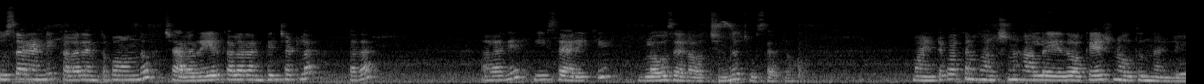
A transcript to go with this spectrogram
చూసారండి? కలర్ ఎంత బాగుందో. చాలా రేర్ కలర్ అనిపించట్లా కదా? అలాగే ఈ శారీకి బ్లౌజ్ ఎలా వచ్చిందో చూసేద్దాం. మా ఇంటి పక్కన ఫంక్షన్ హాల్లో ఏదో ఒకేషన్ అవుతుందండి.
